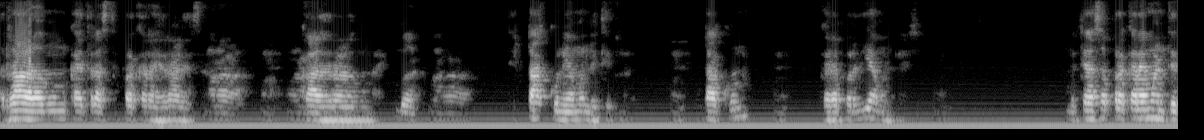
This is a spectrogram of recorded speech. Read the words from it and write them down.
राळा म्हणून काय तर असतं प्रकार आहे राळ्याचा. राळा. हा, राळा. काळा राळा म्हणून आहे. टाकून या म्हणले तिथनं. टाकून घरापर्यंत या म्हणले मग ते असा प्रकार आहे म्हणतात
